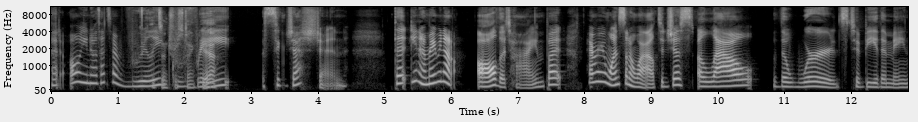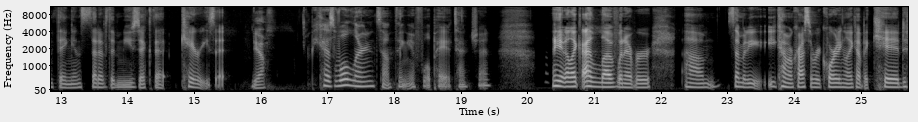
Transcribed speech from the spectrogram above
That oh you know that's a really That's interesting. Yeah. great suggestion that you know maybe not all the time but every once in a while to just allow the words to be the main thing instead of the music that carries it Yeah. because we'll learn something if we'll pay attention you know like i love whenever um somebody you come across a recording like of a kid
